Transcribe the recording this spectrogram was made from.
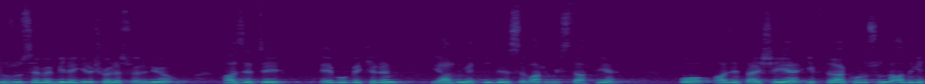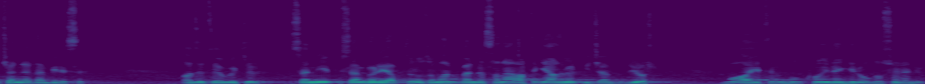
nuzul sebebiyle ilgili şöyle söyleniyor. Hazreti Ebu Bekir'in yardım ettiği birisi var, Mistah diye. O Hazreti Ayşe'ye iftira konusunda adı geçenlerden birisi. Hazreti Ebu Bekir sen, sen böyle yaptın o zaman ben de sana artık yardım etmeyeceğim diyor. Bu ayetin bu konuyla ilgili olduğu söyleniyor.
